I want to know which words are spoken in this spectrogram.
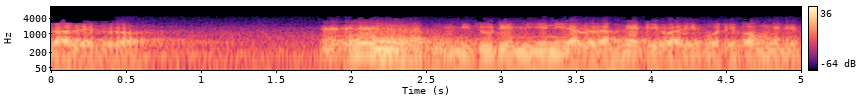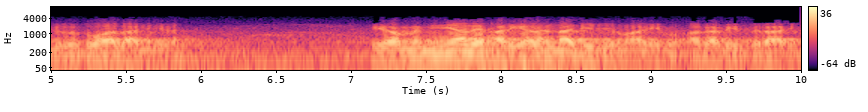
စားတယ်ဆိုတော့အခုမိသူတွေမြင်နေရတာငှက်တွေပါတွေပေါ့လေကောင်းငင်တွေသူတို့သွားလာနေကြတာပြီးတော့မမြင်ရတဲ့ဟာတွေကတော့နတ်တွေပြမာတွေပေါ့အာကာသေစရာတွေ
